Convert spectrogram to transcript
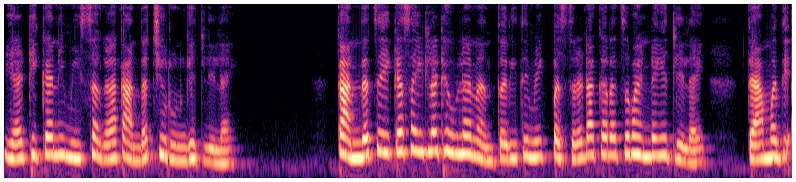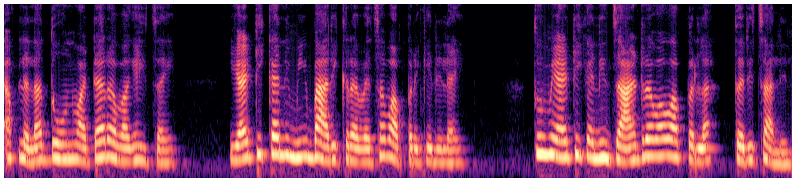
या ठिकाणी मी सगळा कांदा चिरून घेतलेला आहे. कांद्याचं एका साईडला ठेवल्यानंतर इथे मी एक पसरट आकाराचं भांडं घेतलेलं आहे. त्यामध्ये आपल्याला दोन वाट्या रवा घ्यायचा आहे. या ठिकाणी मी बारीक रव्याचा वापर केलेला आहे. तुम्ही या ठिकाणी जाड रवा वापरला तरी चालेल.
